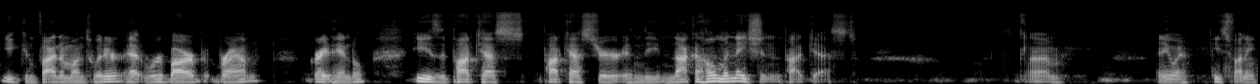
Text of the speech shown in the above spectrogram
You can find him on Twitter at Rhubarb Brown. Great handle. He is a podcast podcaster in the Nakahoma Nation podcast. Um. Anyway, he's funny.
